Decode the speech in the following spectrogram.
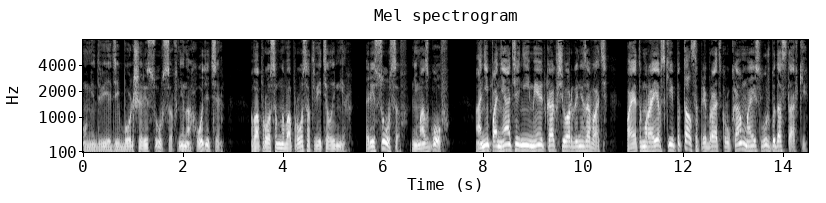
У медведей больше ресурсов, не находите? Вопросом на вопрос ответил Эмир. Ресурсов, не мозгов. Они понятия не имеют, как все организовать. Поэтому Раевский и пытался прибрать к рукам мои службы доставки.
